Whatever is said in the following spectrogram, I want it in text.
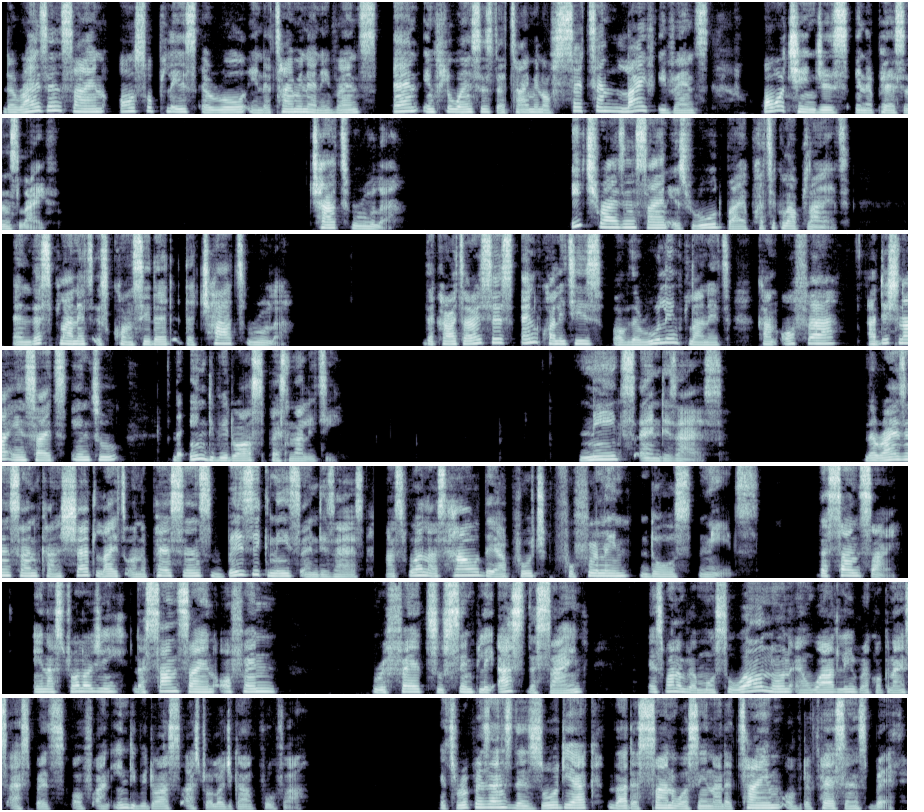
The rising sign also plays a role in the timing and events and influences the timing of certain life events or changes in a person's life. Chart ruler. Each rising sign is ruled by a particular planet, and this planet is considered the chart ruler. The characteristics and qualities of the ruling planet can offer additional insights into the individual's personality, needs, and desires. The rising sun can shed light on a person's basic needs and desires, as well as how they approach fulfilling those needs. The sun sign. In astrology, the sun sign, often referred to simply as the sign, is one of the most well known and widely recognized aspects of an individual's astrological profile. It represents the zodiac that the sun was in at the time of the person's birth.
